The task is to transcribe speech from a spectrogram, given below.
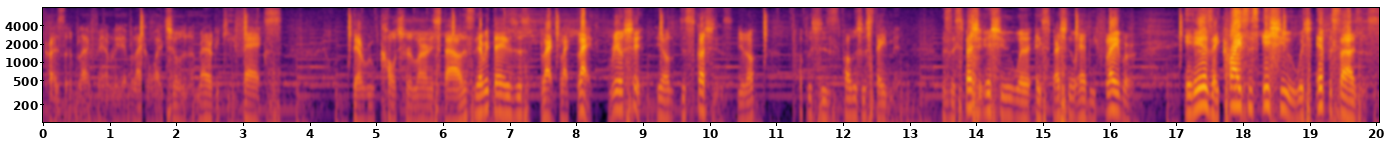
Christ of the black family, and black and white children, American key facts, their root culture, learning style. This everything is just black, black, black. Real shit. You know, discussions, you know. Publishes publishes statement. This is a special issue with a special ebony flavor. It is a crisis issue which emphasizes,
